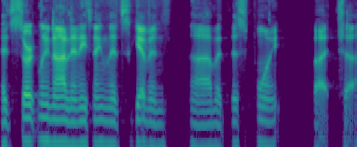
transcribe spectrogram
it's certainly not anything that's given um, at this point but uh,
